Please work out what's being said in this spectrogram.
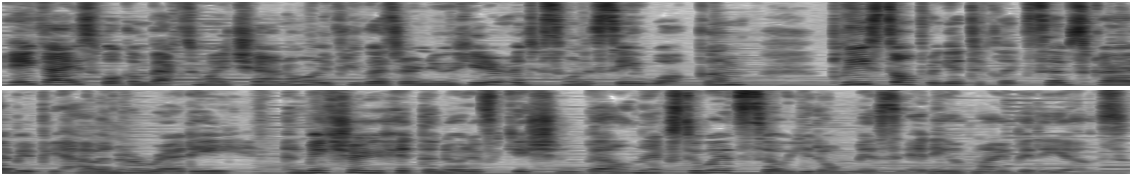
Hey guys, welcome back to my channel. If you guys are new here, I just want to say welcome. Please don't forget to click subscribe if you haven't already and make sure you hit the notification bell next to it so you don't miss any of my videos.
